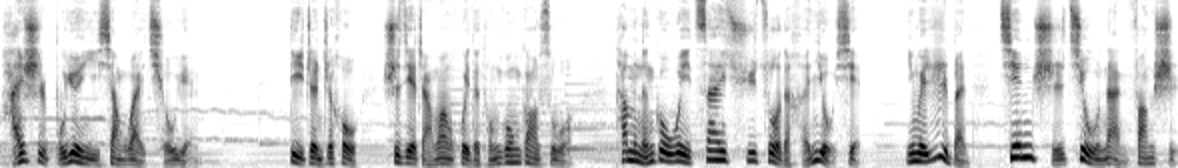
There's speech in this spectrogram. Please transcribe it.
还是不愿意向外求援。地震之后，世界展望会的童工告诉我，他们能够为灾区做的很有限，因为日本坚持救难方式，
